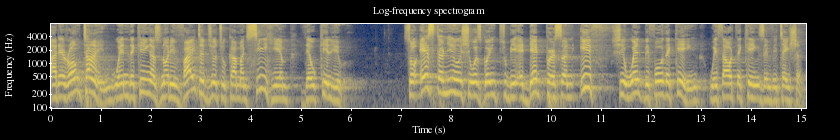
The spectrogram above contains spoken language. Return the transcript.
at a wrong time, when the king has not invited you to come and see him, they'll kill you. So Esther knew she was going to be a dead person if she went before the king without the king's invitation.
